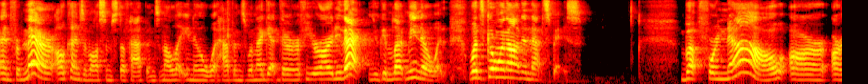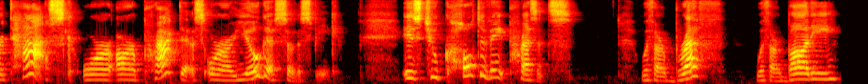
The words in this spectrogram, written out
And from there, all kinds of awesome stuff happens. And I'll let you know what happens when I get there. If you're already there, you can let me know what, what's going on in that space. But for now, our, our task or our practice or our yoga, so to speak, is to cultivate presence with our breath, with our body,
